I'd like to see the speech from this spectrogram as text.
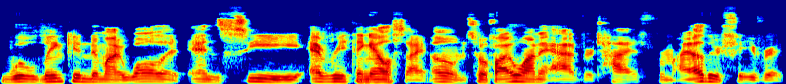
will link into my wallet and see everything else I own. So if I want to advertise for my other favorite,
